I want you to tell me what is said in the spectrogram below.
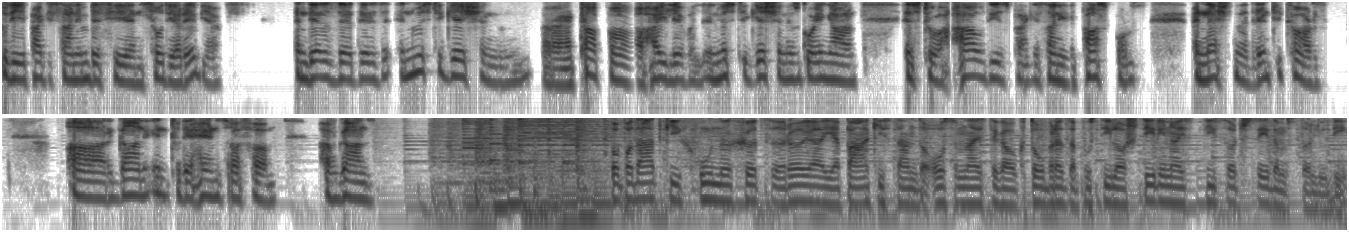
To the Pakistan embassy in Saudi Arabia. And there is a, there is an investigation, uh, top uh, high level investigation is going on as to how these Pakistani passports and national identity cards are gone into the hands of um, Afghans. Po podatkih UNHCR-ja je Pakistan do 18. oktobra zapustilo 14 700 ljudi.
